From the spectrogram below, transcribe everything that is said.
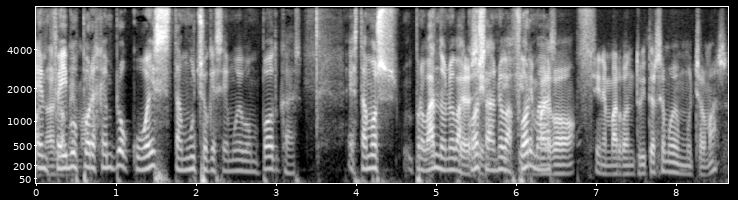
en Facebook, por ejemplo, cuesta mucho que se mueva un podcast. Estamos probando nuevas cosas, nuevas formas. sin embargo, en Twitter se mueve mucho más.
